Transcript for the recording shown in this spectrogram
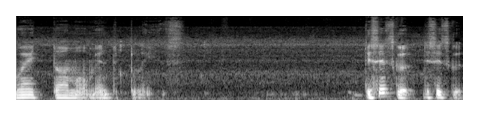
Wait a moment, please. This is good. This is good.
